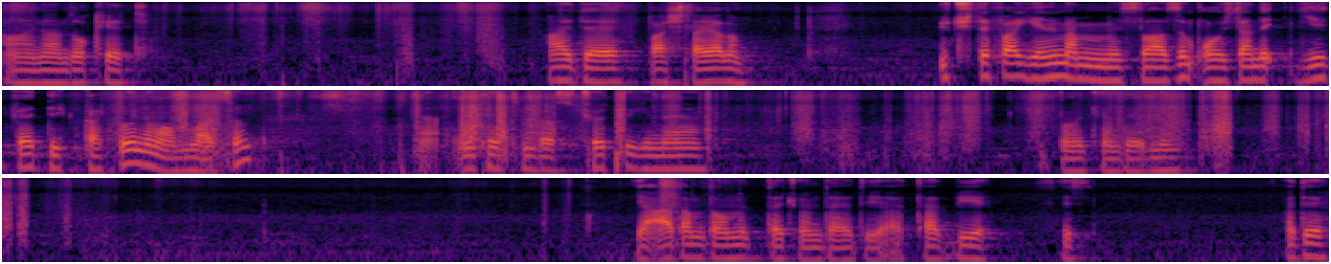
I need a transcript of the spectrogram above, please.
Aynen roket. Haydi başlayalım. Üç defa yenilmememiz lazım. O yüzden de iyi ve dikkatli oynamam lazım. Ya, internetim biraz kötü yine. Bunu gönderelim. Ya adam da onu da gönderdi ya. Terbiye. Siz. Hadi.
